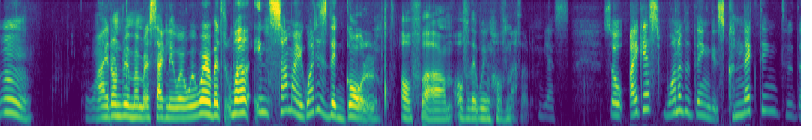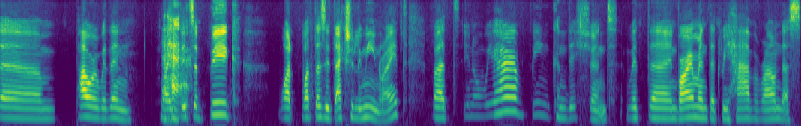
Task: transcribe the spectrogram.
Mm. I don't remember exactly where we were, but well, in summary, what is the goal of um, of the Wim Hof method? Yes. So I guess one of the things is connecting to the um, power within. Right. it's a big. What What does it actually mean, right? But you know, we are being conditioned with the environment that we have around us,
